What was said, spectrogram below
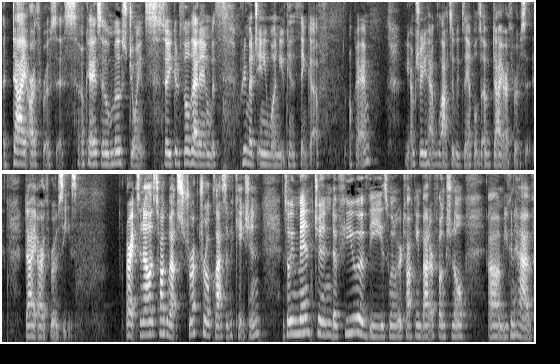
a diarthrosis. Okay, so most joints. So you can fill that in with pretty much anyone you can think of. Okay. I'm sure you have lots of examples of diarthrosis, diarthroses. All right, so now let's talk about structural classification. And so we mentioned a few of these when we were talking about our functional. Um, you can have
